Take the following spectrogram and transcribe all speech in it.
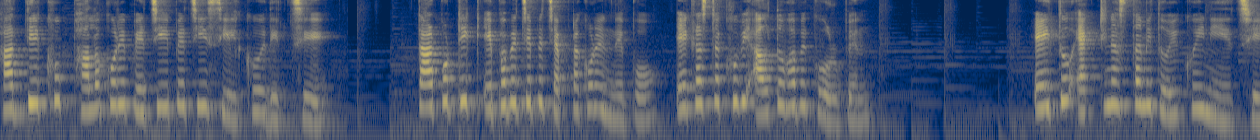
হাত দিয়ে খুব ভালো করে পেঁচিয়ে পেঁচিয়ে সিল করে দিচ্ছে। তারপর ঠিক এভাবে চেপে চ্যাপটা করে নেব। এই কাজটা খুবই আলতোভাবে করবেন। এই তো একটি নাস্তা আমি তৈরি করে নিয়েছি।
